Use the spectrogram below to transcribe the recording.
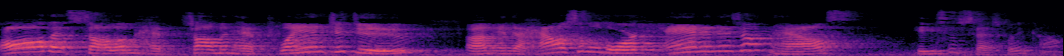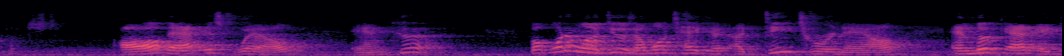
All that Solomon had, Solomon had planned to do um, in the house of the Lord and in his own house, he successfully accomplished. All that is well and good. But what I want to do is I want to take a, a detour now and look at a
